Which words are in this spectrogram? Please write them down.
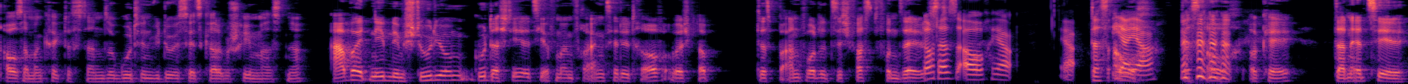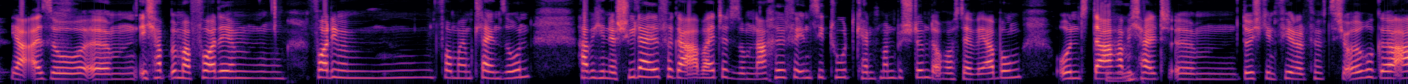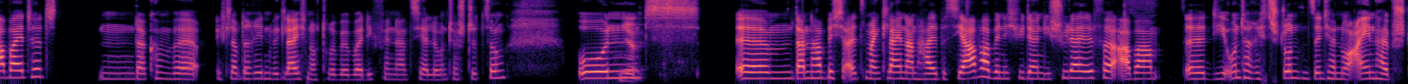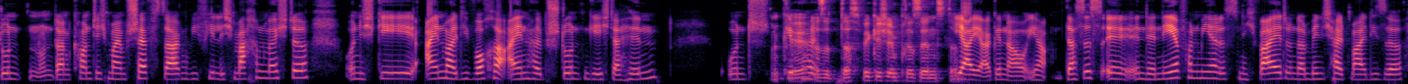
Außer man kriegt es dann so gut hin, wie du es jetzt gerade beschrieben hast, ne? Arbeit neben dem Studium, gut, das steht jetzt hier auf meinem Fragenzettel drauf, aber ich glaube, das beantwortet sich fast von selbst. Doch, das auch, ja. Ja. Das auch. Ja, ja. Das auch, okay. Dann erzähl. Ja, also ähm, ich habe immer vor dem, vor dem, vor meinem kleinen Sohn habe ich in der Schülerhilfe gearbeitet, so im Nachhilfeinstitut, kennt man bestimmt auch aus der Werbung. Und da mhm. habe ich halt ähm, durchgehend 450 Euro gearbeitet. Hm, da können wir, ich glaube, da reden wir gleich noch drüber, über die finanzielle Unterstützung. Und ja. ähm, dann habe ich, als mein Kleiner ein halbes Jahr war, bin ich wieder in die Schülerhilfe, aber äh, die Unterrichtsstunden sind ja nur eineinhalb Stunden und dann konnte ich meinem Chef sagen, wie viel ich machen möchte und ich gehe einmal die Woche eineinhalb Stunden gehe ich dahin und okay, halt, also das wirklich in Präsenz dann. Ja, ja, genau, ja. Das ist äh, in der Nähe von mir, das ist nicht weit und dann bin ich halt mal diese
